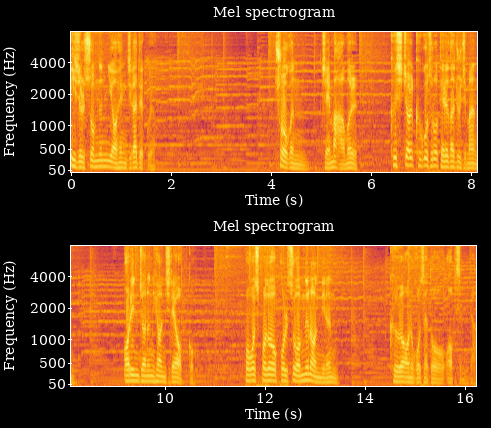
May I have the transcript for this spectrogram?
잊을 수 없는 여행지가 됐고요. 추억은 제 마음을 그 시절 그곳으로 데려다 주지만 어린 저는 현실에 없고 보고 싶어도 볼 수 없는 언니는 그 어느 곳에도 없습니다.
